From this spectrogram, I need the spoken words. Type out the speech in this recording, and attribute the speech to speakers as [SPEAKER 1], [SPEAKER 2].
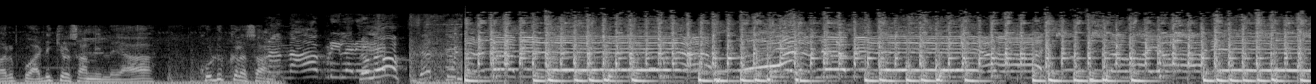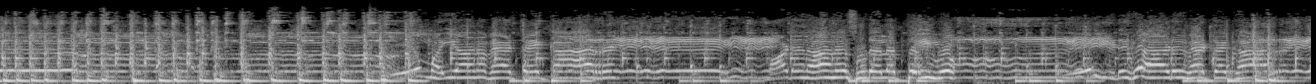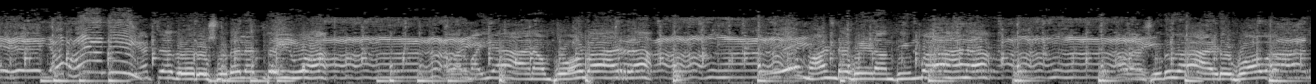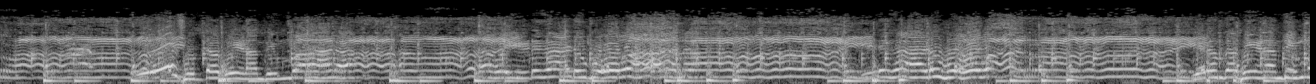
[SPEAKER 1] கருப்பு அடிக்கிற சாமி இல்லையா? கொடுக்கிற சாமி.
[SPEAKER 2] மையான வேட்டைக்காரன் மாடனான சுடல தெய்வம் இடுகாடு வேட்டைக்காரன் ஏற்றதொரு சுடல தெய்வம் அவர் திம்பானம் போவார? மண்ட பீடம் திம்பானம் சுடுகாடு போவார்? சுட்ட பீடம் திம்பான இடுகாடு போவான இடுகாடு போவார்? இறந்த பீடம் திம்பான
